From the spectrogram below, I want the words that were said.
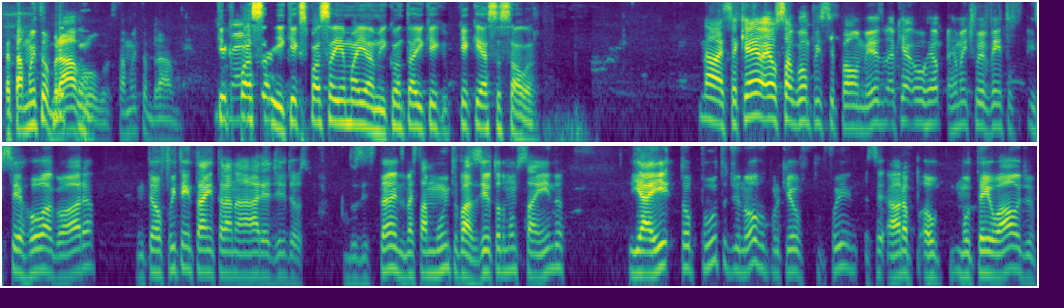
Você tá muito bravo, Hugo. Você tá muito bravo. O que é que Né? passa aí? O que é que se passa aí em Miami? Conta aí, o que é, que- o que é que é essa sala? Não, esse aqui é, é o saguão principal mesmo. É que o- realmente o evento encerrou agora. Então eu fui tentar entrar na área de, dos, dos stands, mas tá muito vazio, todo mundo saindo. E aí, tô puto de novo, porque eu fui. A hora eu mutei o áudio,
